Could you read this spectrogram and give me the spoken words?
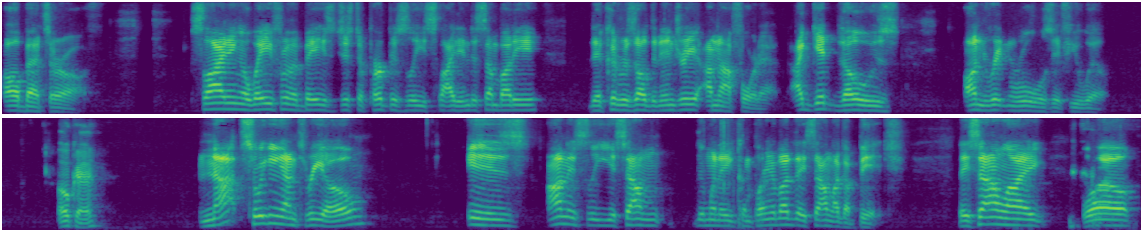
all bets are off. Sliding away from the base just to purposely slide into somebody that could result in injury, I'm not for that. I get those unwritten rules, if you will. Okay. Not swinging on 3 0 is honestly, you sound when they complain about it, they sound like a bitch. They sound like, well,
